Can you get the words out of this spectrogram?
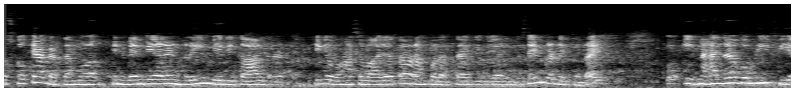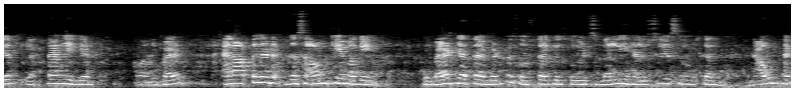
उसको क्या करता है? In when we are in dream we recall that ठीक है? वहाँ से वो आ जाता है और हमको लगता है कि we are in the same condition right तो महिंद्रा को भी फियर लगता है get qualified and after that the sound came again वो बैठ जाता है बेड पे, सोचता है कि उसको इट्स वनली हेलुसिनेशन उसका डाउट है।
